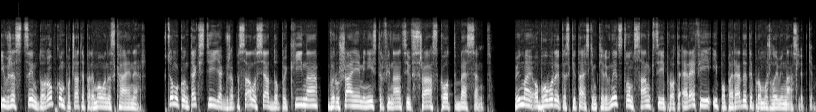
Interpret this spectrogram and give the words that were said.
І вже з цим доробком почати перемовини з КНР. В цьому контексті, як вже писалося, до Пекіна вирушає міністр фінансів США Скотт Бесент. Він має обговорити з китайським керівництвом санкції проти Ерефії і попередити про можливі наслідки,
